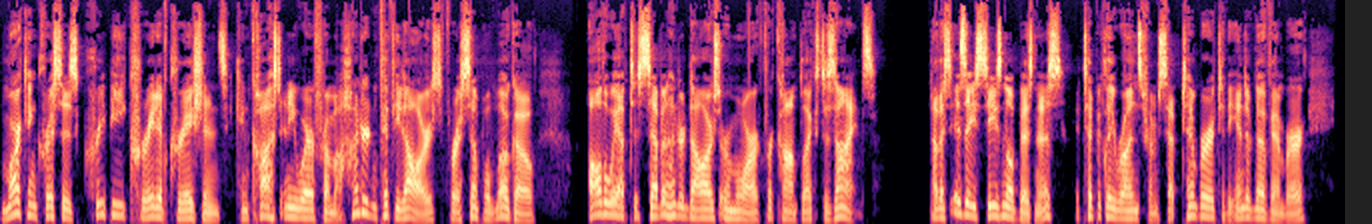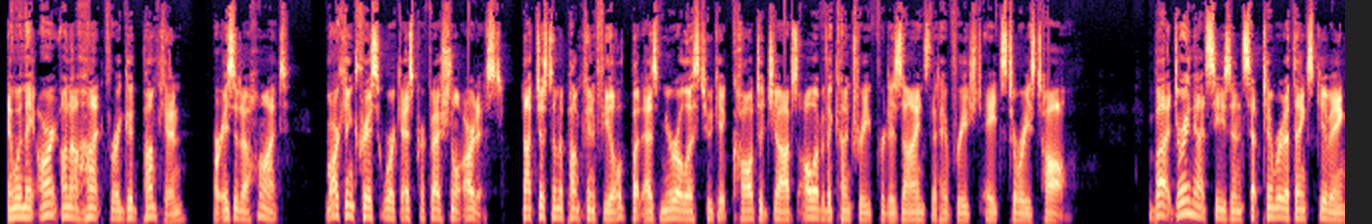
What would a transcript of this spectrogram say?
Marc and Chris's creepy creative creations can cost anywhere from $150 for a simple logo all the way up to $700 or more for complex designs. Now, this is a seasonal business. It typically runs from September to the end of November. And when they aren't on a hunt for a good pumpkin, or is it a haunt, Marc and Chris work as professional artists, not just in the pumpkin field, but as muralists who get called to jobs all over the country for designs that have reached eight stories tall. But during that season, September to Thanksgiving,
